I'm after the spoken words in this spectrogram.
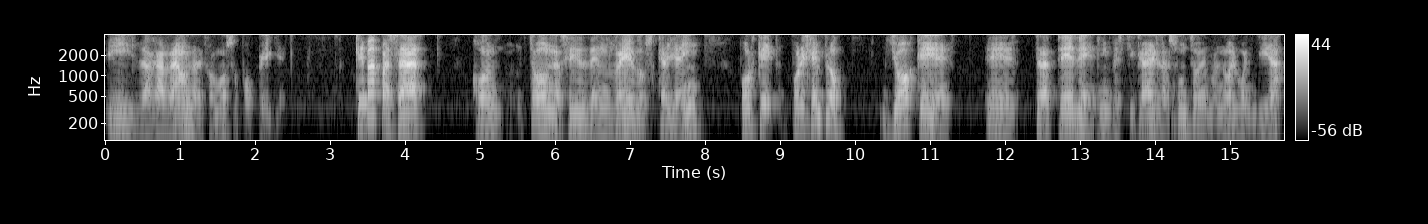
y le agarraron al famoso Popeye. ¿Qué va a pasar con toda una serie de enredos que hay ahí? Porque, por ejemplo, yo que eh, traté de investigar el asunto de Manuel Buendía,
